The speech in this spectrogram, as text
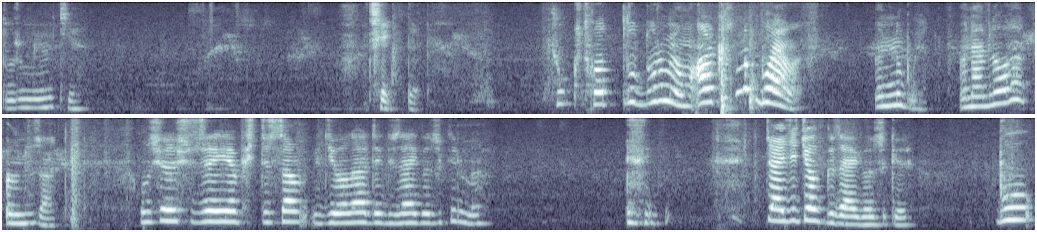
Durmuyor ki. Çektim. Çok tatlı durmuyor mu? Arkasını boyama. Önünü boyadım. Önemli olan önü zaten. Bunu şöyle şuraya yapıştırsam videolarda güzel gözükür mü? Bence çok güzel gözükür. Bu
